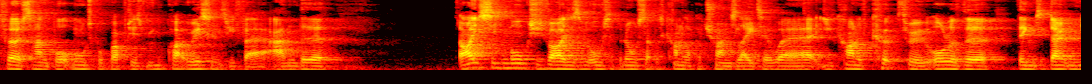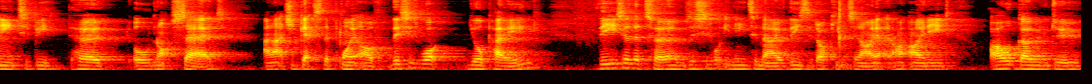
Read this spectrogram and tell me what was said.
first-hand bought multiple properties quite recently, to be fair, and the I see mortgage advisors of Allsop and Allsop as kind of like a translator where you kind of cook through all of the things that don't need to be heard or not said and actually get to the point of this is what you're paying, these are the terms, this is what you need to know, these are the documents and I, I, I need, I'll go and do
